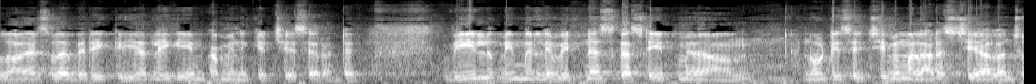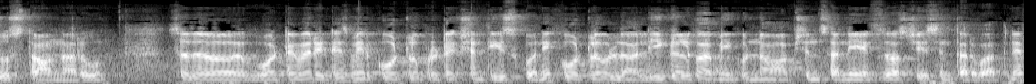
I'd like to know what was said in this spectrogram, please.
lawyers way very clearly ఏం కమ్యూనికేట్ చేశారంటే వీళ్ళు మిమ్మల్ని విట్నెస్గా స్టేట్ నోటీస్ ఇచ్చి మిమ్మల్ని అరెస్ట్ చేయాలని చూస్తూ ఉన్నారు. సో వాట్ ఎవర్ ఇట్ ఈస్ మీరు కోర్టులో ప్రొటెక్షన్ తీసుకొని కోర్టులో లీగల్గా మీకున్న ఆప్షన్స్ అన్ని ఎగ్జాస్ట్ చేసిన తర్వాతనే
